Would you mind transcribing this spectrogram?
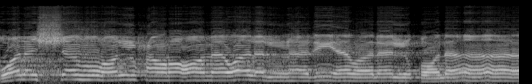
ولا الشهر الحرام ولا الهدي ولا القلال.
